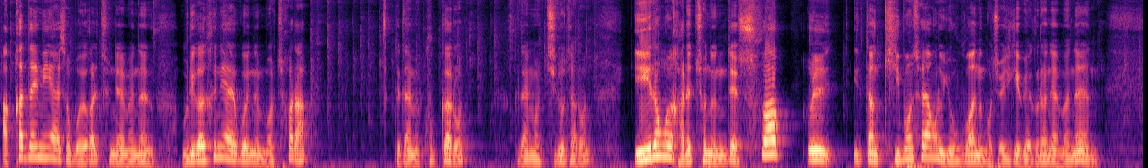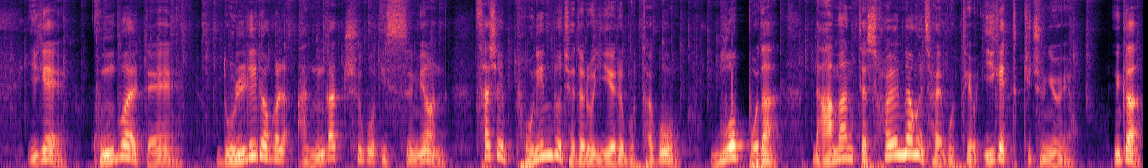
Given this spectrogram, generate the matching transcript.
아카데미아에서 뭘 가르쳤냐면은 우리가 흔히 알고 있는 뭐 철학 그 다음에 국가론 그 다음에 뭐 지도자론 이런 걸 가르쳤는데 수학을 일단 기본 소양으로 요구하는 거죠 이게 왜 그러냐면은 이게 공부할 때 논리력을 안 갖추고 있으면 사실 본인도 제대로 이해를 못하고 무엇보다 남한테 설명을 잘 못해요. 이게 특히 중요해요. 그러니까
